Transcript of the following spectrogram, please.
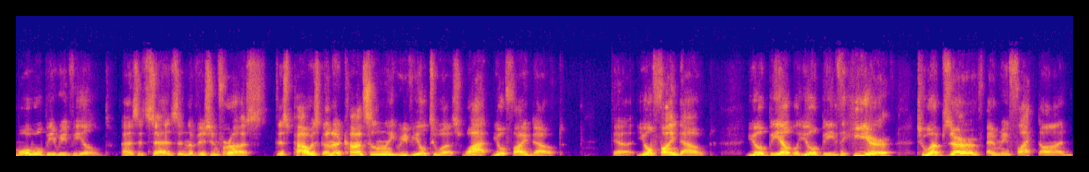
more will be revealed. As it says in the vision for us, this power is going to constantly reveal to us what? You'll find out. Yeah, you'll find out. You'll be able, you'll be here to observe and reflect on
